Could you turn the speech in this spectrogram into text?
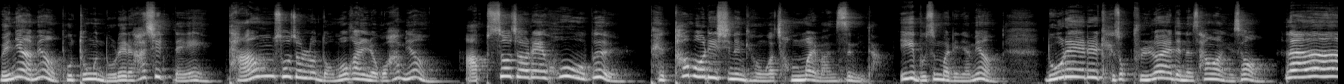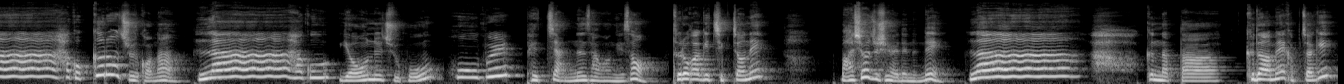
왜냐하면 보통은 노래를 하실 때 다음 소절로 넘어가려고 하면 앞 소절의 호흡을 뱉어버리시는 경우가 정말 많습니다. 이게 무슨 말이냐면 노래를 계속 불러야 되는 상황에서 라 하고 끌어주거나 라 하고 여운을 주고 호흡을 뱉지 않는 상황에서 들어가기 직전에 마셔주셔야 되는데 라 하, 끝났다. 그 다음에 갑자기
